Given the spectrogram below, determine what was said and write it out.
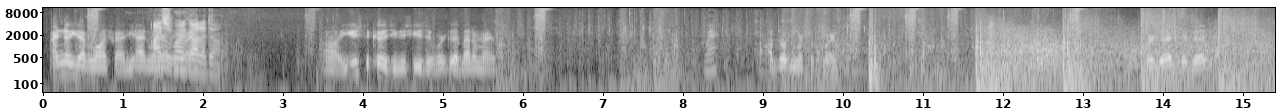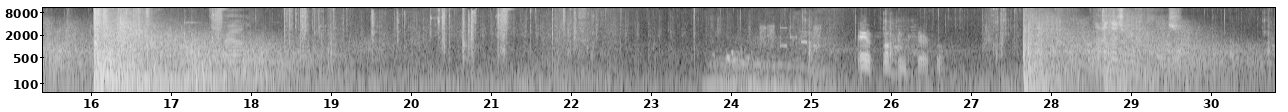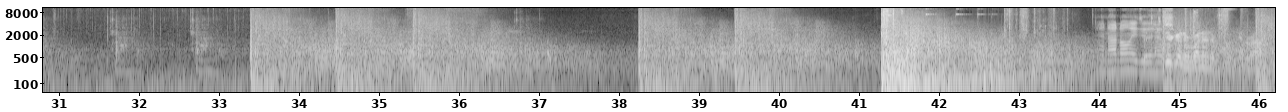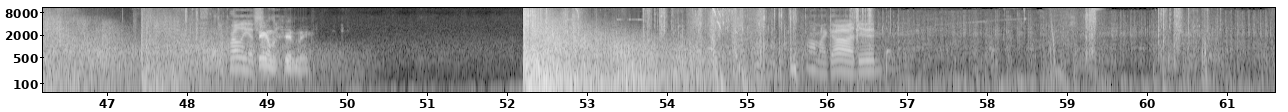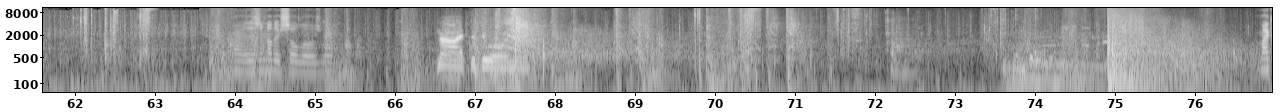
I know you have a launch pad. You had one I earlier, swear to right? God, I don't. Oh, used the cozy. Just use it. We're good. Let them res. Where? I'll build more support. We're good. We're good. Bro. They have fucking circle. None of those are even close. And not only do they have, They're gonna run out of fucking rockets. they probably have. They almost hit me. Oh my god, dude. Alright, there's another solo as well. Nah, it's a duo in me.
